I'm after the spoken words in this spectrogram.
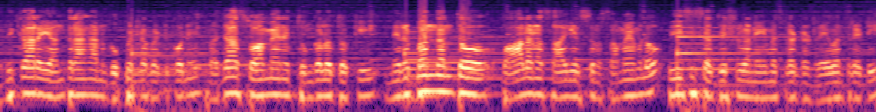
అధికార యంత్రాంగాన్ని గుప్పిట్లో పెట్టుకొని ప్రజాస్వామ్యాన్ని తుంగలో తొక్కి నిర్బంధంతో పాలన సాగిస్తున్న సమయంలో పిసిసి అధ్యక్షుడిగా నియమితున్నటువంటి రేవంత్ రెడ్డి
